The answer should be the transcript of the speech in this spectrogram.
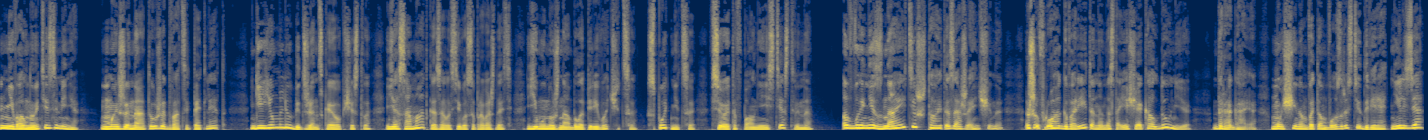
«Не волнуйтесь за меня. Мы женаты уже двадцать пять лет. Гийом любит женское общество. Я сама отказалась его сопровождать. Ему нужна была переводчица, спутница. Все это вполне естественно». «Вы не знаете, что это за женщина? Жифруа говорит, она настоящая колдунья. Дорогая, мужчинам в этом возрасте доверять нельзя.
